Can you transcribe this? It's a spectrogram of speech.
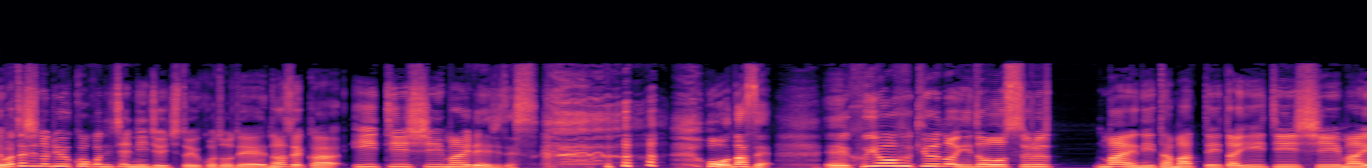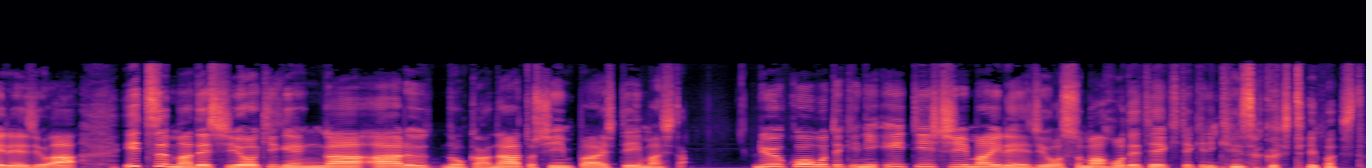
私の流行語2021ということでなぜか ETC マイレージです。ほうなぜ、えー、不要不急の移動する前に溜まっていた ETC マイレージはいつまで使用期限があるのかなと心配していました流行語的に ETC マイレージをスマホで定期的に検索していました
